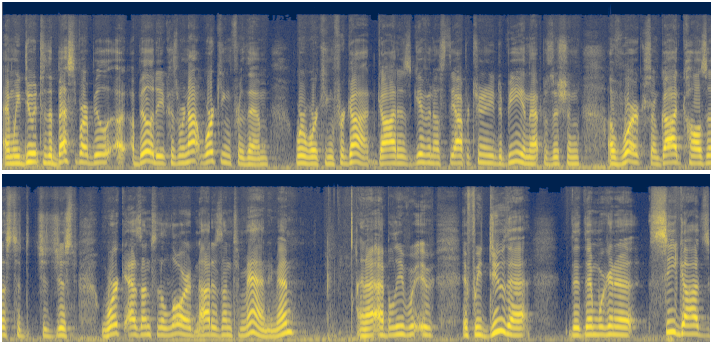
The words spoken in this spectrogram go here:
and we do it to the best of our uh, ability because we're not working for them we're working for God. God has given us the opportunity to be in that position of work. So God calls us to, to just work as unto the Lord, not as unto man. Amen? And I, I believe if, if we do that, that then we're going to see God's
